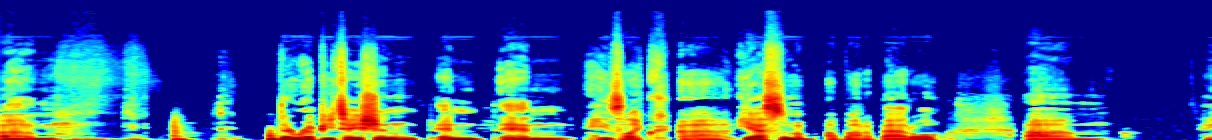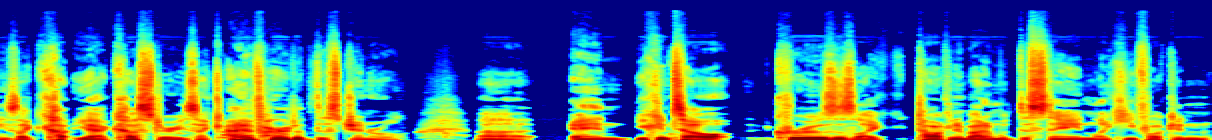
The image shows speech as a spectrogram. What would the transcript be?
um their reputation. And and he's like uh he asks him about a battle. Um and he's like yeah Custer. He's like I have heard of this general. Uh and you can tell Cruise is like talking about him with disdain. Like he fucking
